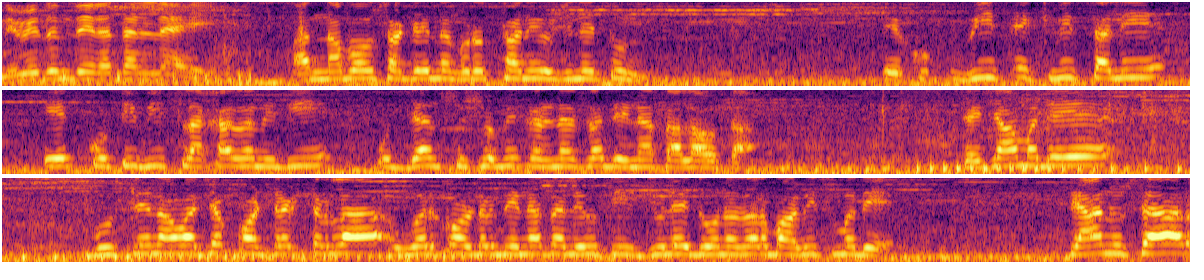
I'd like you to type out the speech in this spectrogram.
निवेदन देण्यात आलेले आहे. अण्णाभाऊ साठे नगरोत्थान योजनेतून एक वीस एकवीस साली एक कोटी वीस लाखाचा निधी उद्यान सुशोभीकरणाचा देण्यात आला होता. त्याच्यामध्ये भोसले नावाच्या कॉन्ट्रॅक्टरला वर्क ऑर्डर देण्यात आली होती जुलै दोन हजार बावीसमध्ये. त्यानुसार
